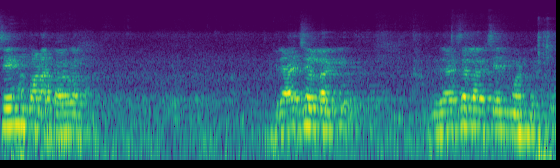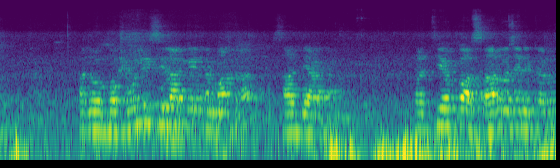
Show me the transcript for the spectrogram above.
ಚೇಂಜ್ ಮಾಡೋಕ್ಕಾಗಲ್ಲ. ಗ್ರ್ಯಾಜುವಲ್ ಆಗಿ ಗ್ರ್ಯಾಜುವಲ್ ಆಗಿ ಚೇಂಜ್ ಮಾಡಬೇಕು. ಅದು ಒಬ್ಬ ಪೊಲೀಸ್ ಇಲಾಖೆಯಿಂದ ಮಾತ್ರ ಸಾಧ್ಯ ಆಗಲ್ಲ. ಪ್ರತಿಯೊಬ್ಬ ಸಾರ್ವಜನಿಕರು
